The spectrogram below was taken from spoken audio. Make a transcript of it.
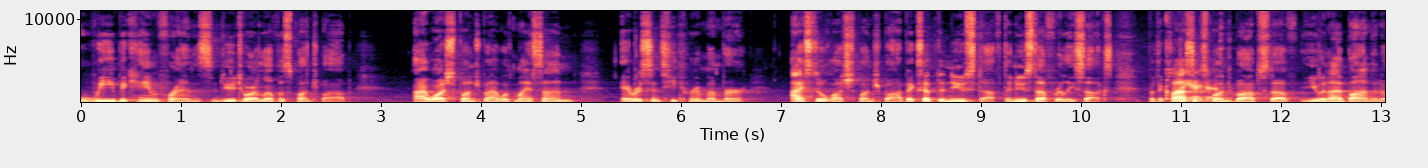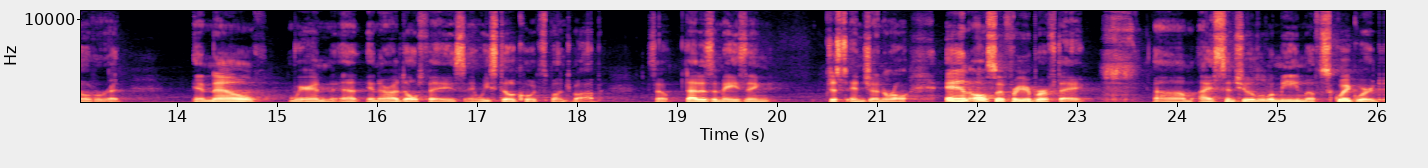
we became friends due to our love of SpongeBob. I watched SpongeBob with my son ever since he can remember. I still watch SpongeBob, except the new stuff. The new stuff really sucks. But the classic yeah, SpongeBob stuff, you and I bonded over it. And now we're in, uh, in our adult phase and we still quote SpongeBob. So that is amazing, just in general. And also for your birthday, um, I sent you a little meme of Squidward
